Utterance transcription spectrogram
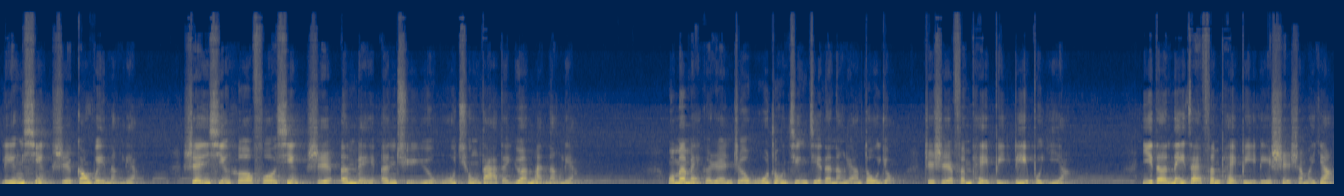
灵性是高维能量，神性和佛性是 n 维 n 趋于无穷大的圆满能量。我们每个人这五种境界的能量都有，只是分配比例不一样。你的内在分配比例是什么样，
